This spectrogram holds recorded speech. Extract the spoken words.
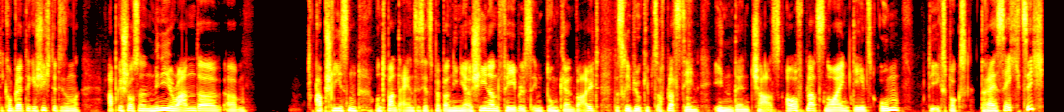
die komplette Geschichte, diesen abgeschlossenen Mini-Run da ähm, abschließen. Und Band 1 ist jetzt bei Panini erschienen, Fables im dunklen Wald. Das Review gibt's auf Platz 10 in den Charts. Auf Platz 9 geht's um die Xbox 360.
